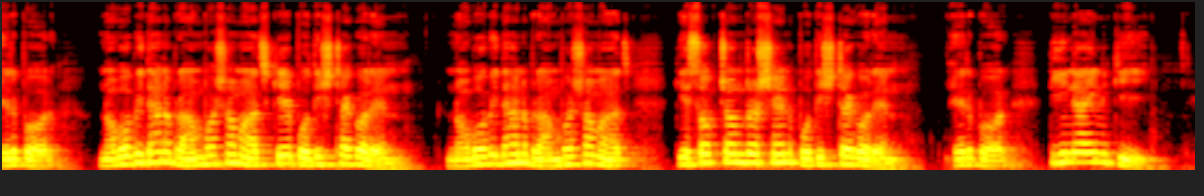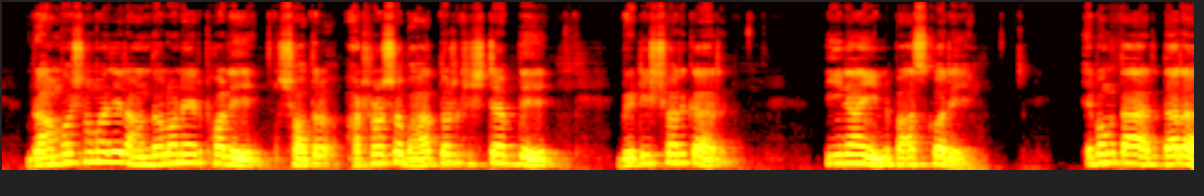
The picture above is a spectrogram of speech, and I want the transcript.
এরপর, নববিধান ব্রাহ্ম সমাজ কে প্রতিষ্ঠা করেন। নববিধান ব্রাহ্ম সমাজ কেশবচন্দ্র সেন প্রতিষ্ঠা করেন। এরপর, তিন আইন কি? ব্রাহ্ম সমাজের আন্দোলনের ফলে সতেরো, আঠারোশো বাহাত্তর খ্রিস্টাব্দে ব্রিটিশ সরকার তিন আইন পাস করে এবং তার দ্বারা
